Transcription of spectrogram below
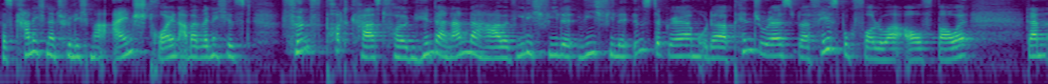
Das kann ich natürlich mal einstreuen, aber wenn ich jetzt fünf Podcast-Folgen hintereinander habe, wie ich viele, wie ich viele Instagram oder Pinterest oder Facebook-Follower aufbaue, dann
